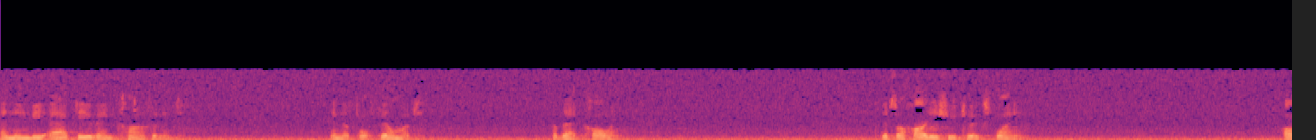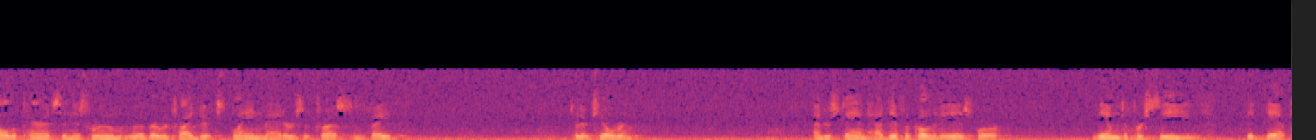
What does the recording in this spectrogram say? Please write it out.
And then be active and confident in the fulfillment of that calling. It's a hard issue to explain. All the parents in this room who have ever tried to explain matters of trust and faith to their children understand how difficult it is for them to perceive the depth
